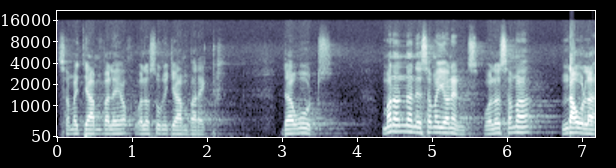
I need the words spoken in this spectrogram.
sama jaam ba lay wax wala sunu jaam ba rek daawud mënoon na ne sama yonent wala sama ndaw la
